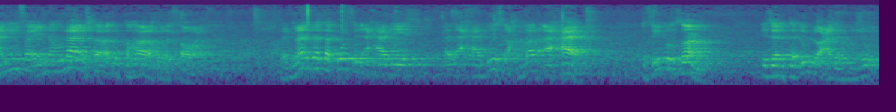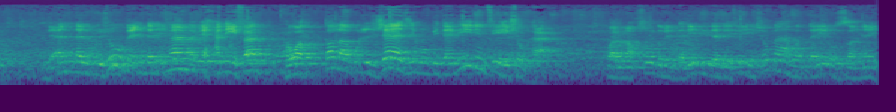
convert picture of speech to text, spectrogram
حنيفة إنه لا يشترط الطهارة للطواف. فماذا تقول في الأحاديث؟ الأحاديث أخبار أحاد. تفيد الظن إذا تدل على الوجوب لأن الوجوب عند الإمام أبي حنيفة هو الطلب الجازم بدليل فيه شبهة والمقصود بالدليل الذي فيه شبهة هو الدليل الظني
